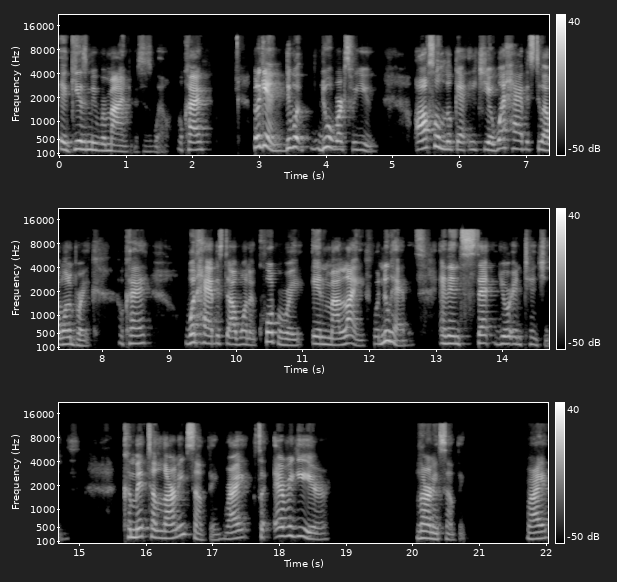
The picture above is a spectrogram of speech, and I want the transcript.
it gives me reminders as well. Okay. But again, do what do what works for you. Also look at each year. What habits do I want to break? Okay what habits do I want to incorporate in my life? What new habits? And then set your intentions. Commit to learning something, right? So every year, learning something, right?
